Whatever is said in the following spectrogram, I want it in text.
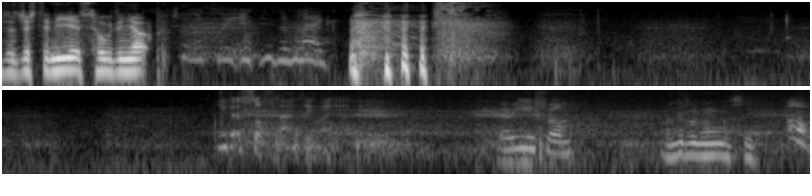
Is it just the knee that's holding you up? Two or three inches of leg. You got a soft landing, ain't you? Where are you from? I live in Anglesey. Oh,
